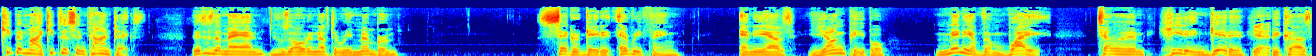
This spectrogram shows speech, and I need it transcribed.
keep in mind, keep this in context. This is a man who's old enough to remember segregated everything, and he has young people, many of them white, telling him he didn't get it Yeah. because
